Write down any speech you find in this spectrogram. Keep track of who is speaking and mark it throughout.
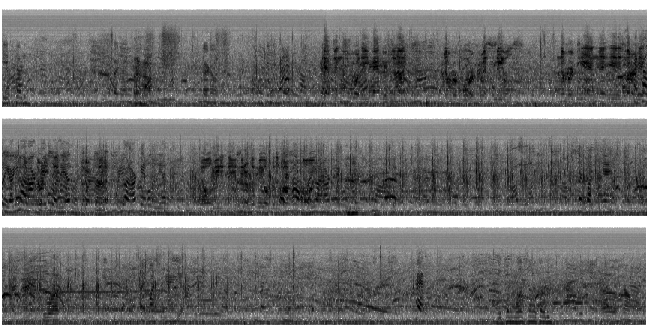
Speaker 1: take this, Cody?
Speaker 2: Turn off.
Speaker 3: Captains for the Panthers tonight. Number four, Chris Seals. Number 10 is Hunter
Speaker 4: Hey,
Speaker 3: Hicks.
Speaker 4: Cody, are you on our cable or the other one?
Speaker 3: 36,
Speaker 4: Are you on our cable or the other one?
Speaker 3: They'll meet at the center of the field for the toss
Speaker 4: Oh,
Speaker 3: of the
Speaker 4: line.
Speaker 3: are
Speaker 4: you on our cable? Say watch the game.
Speaker 2: Do what?
Speaker 4: Say watch the game.
Speaker 2: Yeah.
Speaker 4: Okay.
Speaker 1: Him on center, Cody?
Speaker 2: Uh, no.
